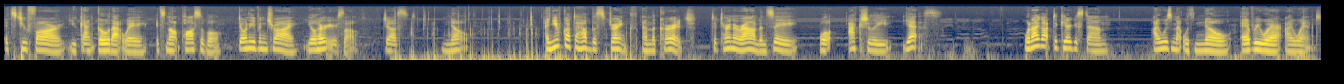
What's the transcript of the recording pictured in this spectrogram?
It's too far. You can't go that way. It's not possible. Don't even try. You'll hurt yourself. Just no. And you've got to have the strength and the courage to turn around and say, well, actually, yes. When I got to Kyrgyzstan, I was met with no everywhere I went.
